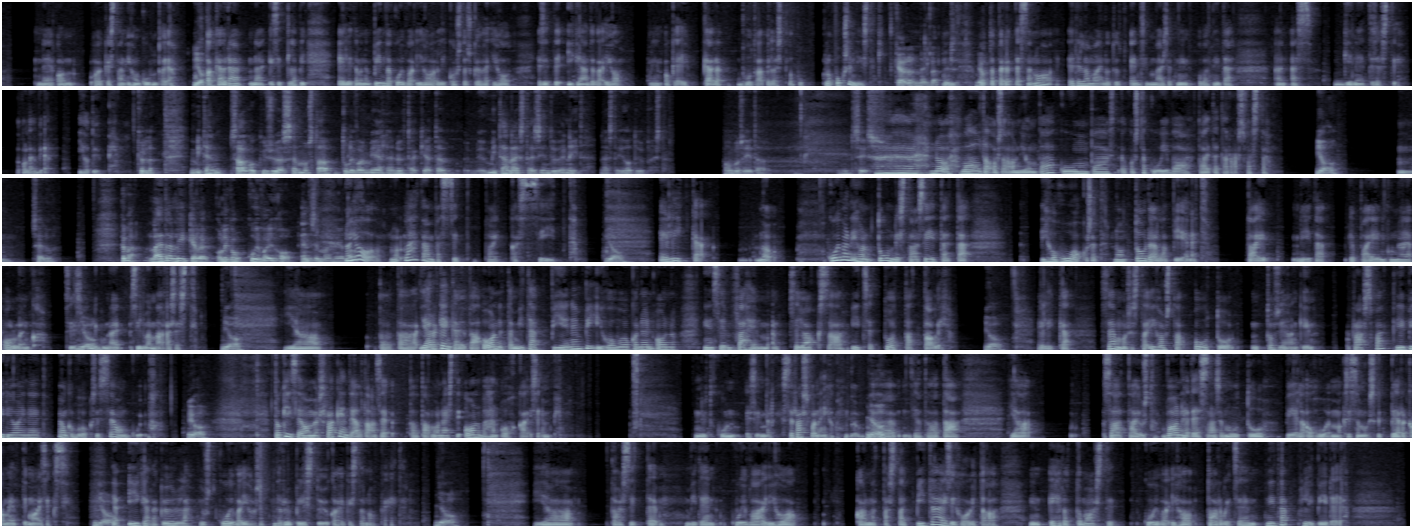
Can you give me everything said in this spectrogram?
ne on oikeastaan ihon kuntoja. Joo. Mutta käydään nämäkin sitten läpi. Eli tämmöinen pintakuiva iho, eli kostosköyhä iho ja sitten ikääntyvä iho. Niin okei, käydä, puhutaan vielä sitten lopu, lopuksi niistäkin. käydään ne läpi Mm. sitten. Mutta periaatteessa nuo edellä mainitut ensimmäiset niin ovat niitä NS-geneettisesti olevia ihotyyppejä. Kyllä. Miten, saako kysyä semmoista, tuli vain mieleen yhtäkkiä, että mitä näistä esiintyy eniten, näistä ihotyypeistä? Onko siitä, siis, Öö, No valtaosa on jompaa kumpaa, joko sitä kuivaa tai tätä rasvasta. joo, Mm. selvä. Hyvä. Lähdetään liikkeelle. Oliko kuiva iho ensimmäinen? Jota... No joo, no lähdetäänpä sitten vaikka siitä. Joo. Eli no, kuivan ihon tunnistaa siitä, että ihohuokoset, ne on todella pienet. Tai niitä jopa ei niin kuin näe ollenkaan. Siis Joo. niin kuin näin silmämääräisesti. Joo. Ja tota, järkeenkäypää on, että mitä pienempi ihohuokonen on, niin sen vähemmän se jaksaa itse tuottaa talia. Joo. Eli semmoisesta ihosta puuttuu tosiaankin rasvat, lipidioaineet, jonka vuoksi se on kuiva. Joo. Toki se on myös rakenteeltaan se tota, monesti on vähän ohkaisempi. Nyt kun esimerkiksi se rasvainen iho. Joo. Öö, Ja, tuota, ja saattaa just vanhetessaan se muuttuu vielä ohuemmaksi, semmoiseksi pergamenttimaiseksi. Joo. Ja ikävä kyllä, just kuivaihoiset, ne rypistyy kaikista nopeiten. Joo. Ja taas sitten, miten kuivaa ihoa kannattaisi tai pitäisi hoitaa, niin ehdottomasti kuiva iho tarvitsee niitä lipidejä,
